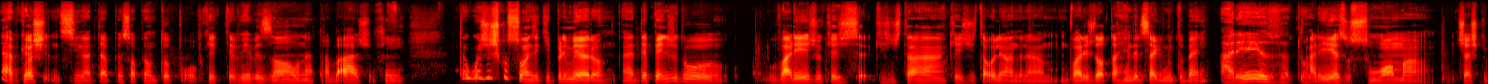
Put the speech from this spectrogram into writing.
É, porque eu acho assim, até o pessoal perguntou por que, que teve revisão né, para baixo, enfim. Tem algumas discussões aqui. Primeiro, é, depende do varejo que a gente está tá olhando. Né? O varejo de alta renda ele segue muito bem. Arezo, Atum. Arezo, Soma. A gente acha que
